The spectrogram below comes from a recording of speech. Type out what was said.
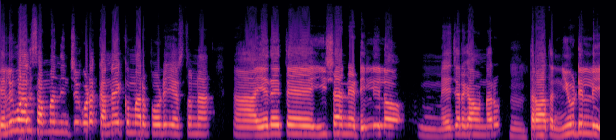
తెలుగు వాళ్ళకి సంబంధించి కూడా కన్నయ్య కుమార్ పోటీ చేస్తున్న ఏదైతే ఈశాన్య ఢిల్లీలో మేజర్గా ఉన్నారు. తర్వాత న్యూఢిల్లీ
